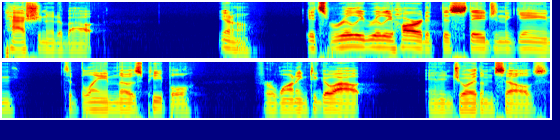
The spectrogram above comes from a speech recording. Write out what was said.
passionate about, you know, it's really, really hard at this stage in the game to blame those people for wanting to go out and enjoy themselves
